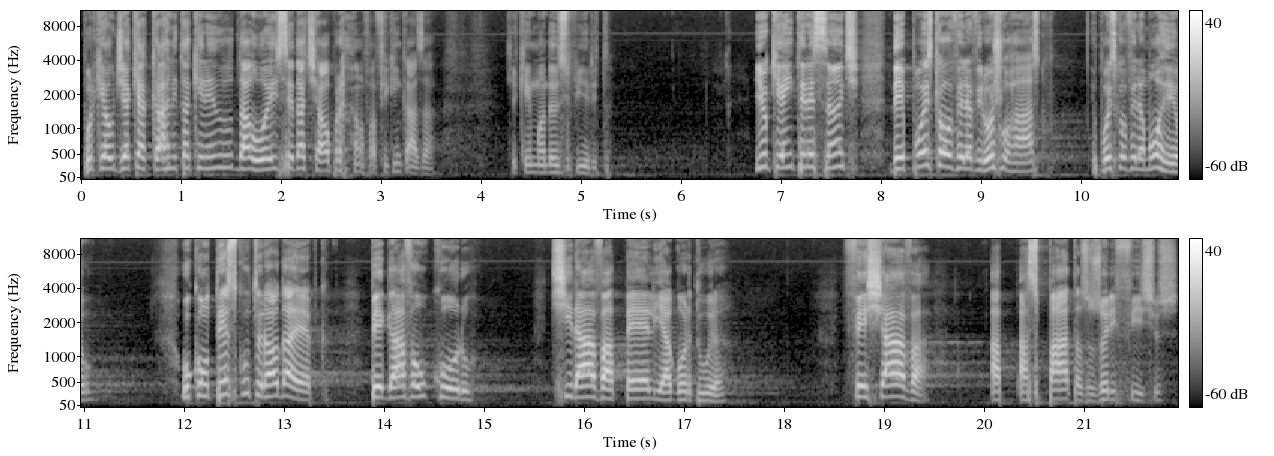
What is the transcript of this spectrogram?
Porque é o dia que a carne está querendo dar oi e você dá tchau para ela. Fica em casa. Que quem manda é o Espírito. E o que é interessante, depois que a ovelha virou churrasco, depois que a ovelha morreu, o contexto cultural da época pegava o couro, tirava a pele e a gordura, fechava a, as patas, os orifícios,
